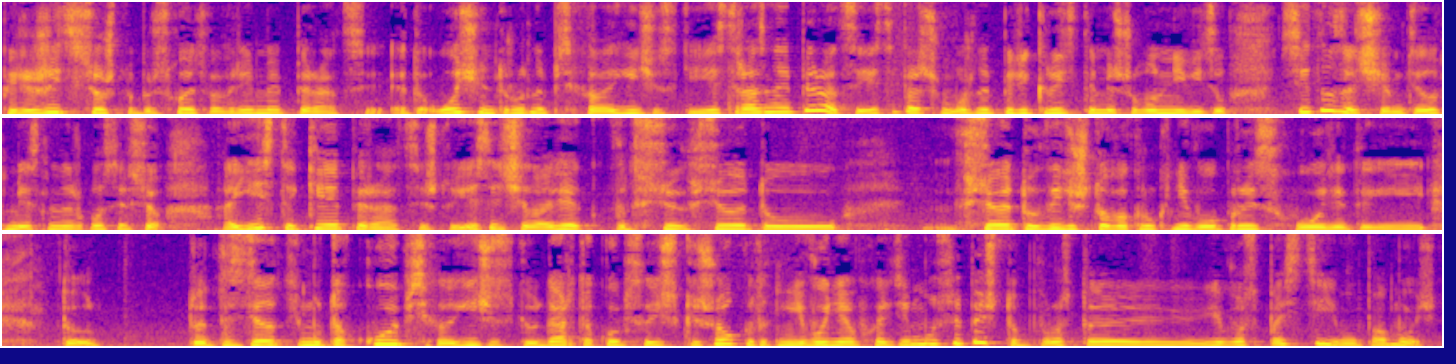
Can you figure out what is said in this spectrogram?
Пережить все, что происходит во время операции. Это очень трудно психологически. Есть разные операции. Есть операции, что можно перекрыть там, чтобы он не видел. Действительно, зачем? Делать местный наркоз и все. А есть такие операции, что если человек вот всю, всю эту, все это увидит, что вокруг него происходит, и то, то это сделать ему такой психологический удар, такой психологический шок, это его необходимо усыпить, чтобы просто его спасти, ему помочь.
